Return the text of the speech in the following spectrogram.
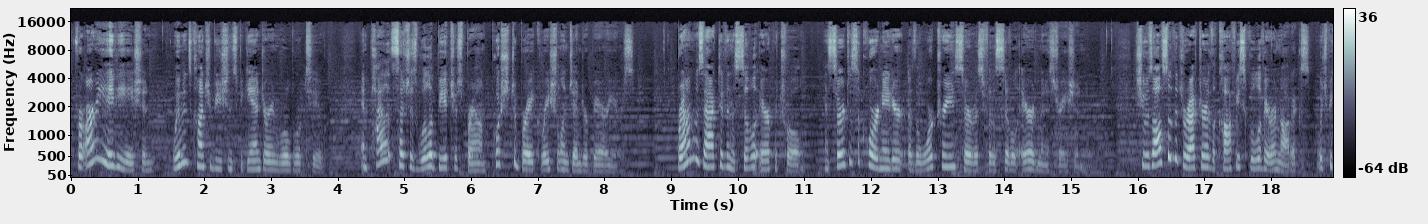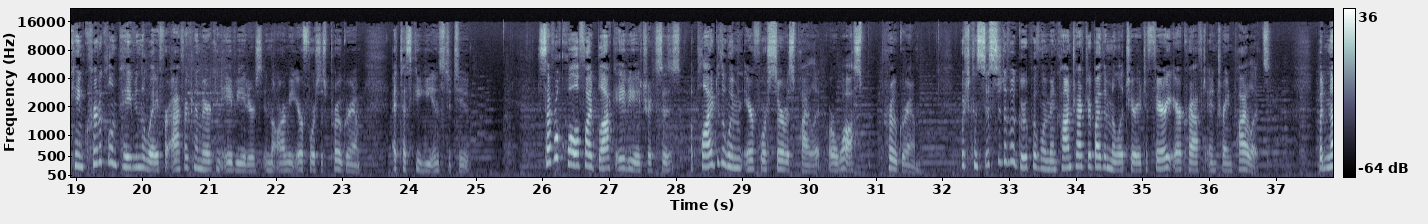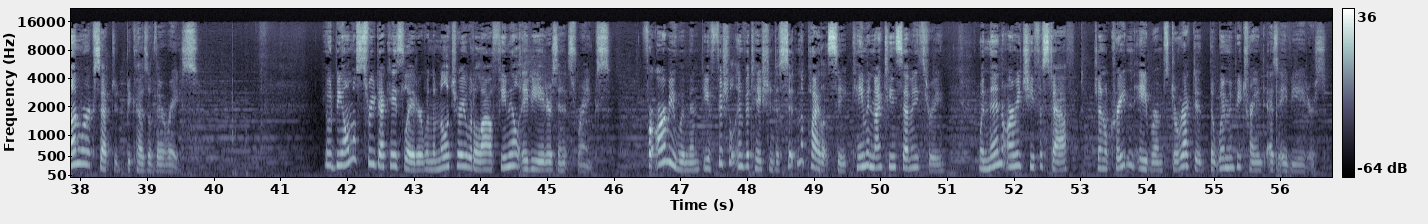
For Army aviation, women's contributions began during World War II, and pilots such as Willa Beatrice Brown pushed to break racial and gender barriers. Brown was active in the Civil Air Patrol and served as the coordinator of the War Training Service for the Civil Air Administration. She was also the director of the Coffey School of Aeronautics, which became critical in paving the way for African American aviators in the Army Air Force's program at Tuskegee Institute. Several qualified black aviatrixes applied to the Women Air Force Service Pilot, or WASP, program, which consisted of a group of women contracted by the military to ferry aircraft and train pilots. But none were accepted because of their race. It would be almost three decades later when the military would allow female aviators in its ranks. For Army women, the official invitation to sit in the pilot seat came in 1973 when then Army Chief of Staff General Creighton Abrams directed that women be trained as aviators.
